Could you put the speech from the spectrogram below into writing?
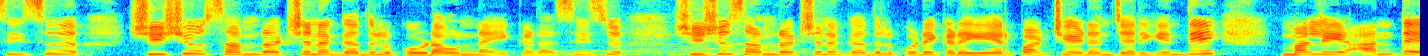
శిశు శిశు సంరక్షణ గదులు కూడా ఉన్నాయి ఇక్కడ. శిశు శిశు సంరక్షణ గదులు కూడా ఇక్కడ ఏర్పాటు చేయడం జరిగింది. మళ్ళీ అంతే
